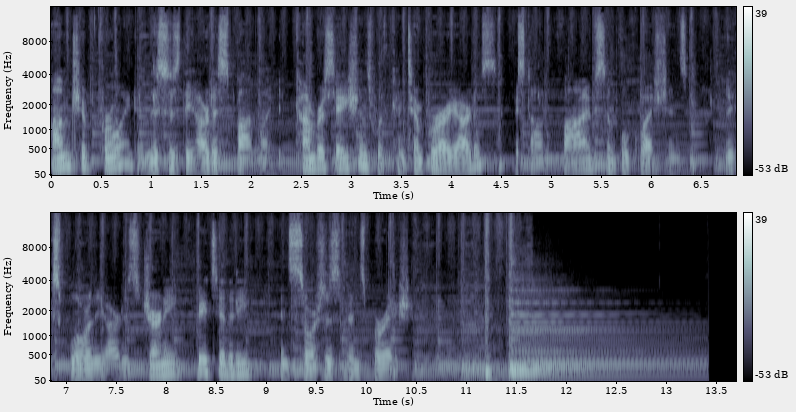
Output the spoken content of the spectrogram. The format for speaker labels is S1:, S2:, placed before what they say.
S1: I'm Chip Freund, and this is the Artist Spotlight conversations with contemporary artists based on five simple questions that explore the artist's journey, creativity, and sources of inspiration.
